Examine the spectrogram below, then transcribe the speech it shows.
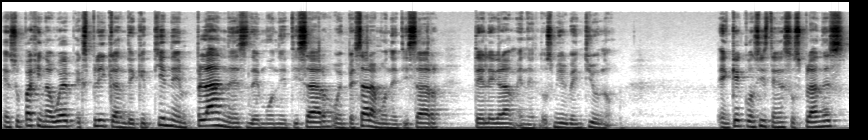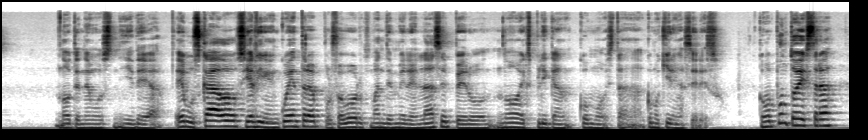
en su página web explican de que tienen planes de monetizar o empezar a monetizar Telegram en el 2021. ¿En qué consisten esos planes? No tenemos ni idea. He buscado, si alguien encuentra, por favor mándenme el enlace, pero no explican cómo, cómo quieren hacer eso. Como punto extra,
